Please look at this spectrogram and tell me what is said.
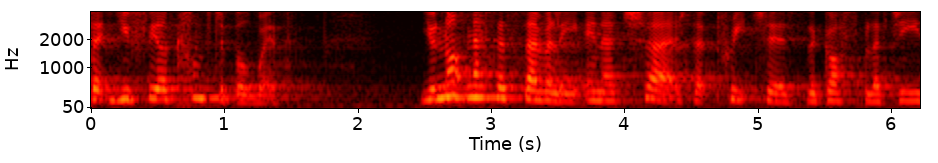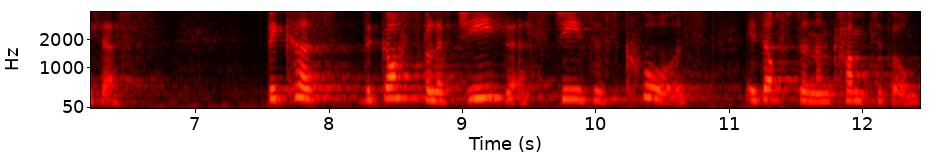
that you feel comfortable with, you're not necessarily in a church that preaches the gospel of Jesus. Because the gospel of Jesus, Jesus' cause, is often uncomfortable.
